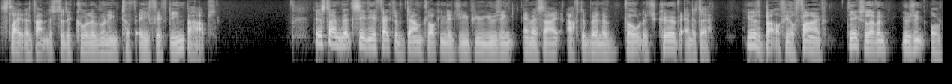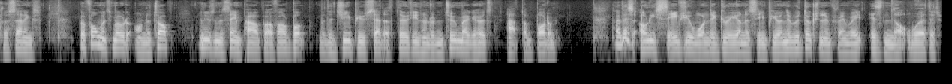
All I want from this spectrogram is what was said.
Slight advantage to the cooler running TUF A15 perhaps. This time let's see the effect of downclocking the GPU using MSI Afterburner Voltage Curve Editor. Here's Battlefield 5, DX11 using Ultra settings. Performance mode on the top and using the same power profile but with the GPU set at 1302 MHz at the bottom. Now this only saves you one degree on the CPU and the reduction in frame rate is not worth it.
